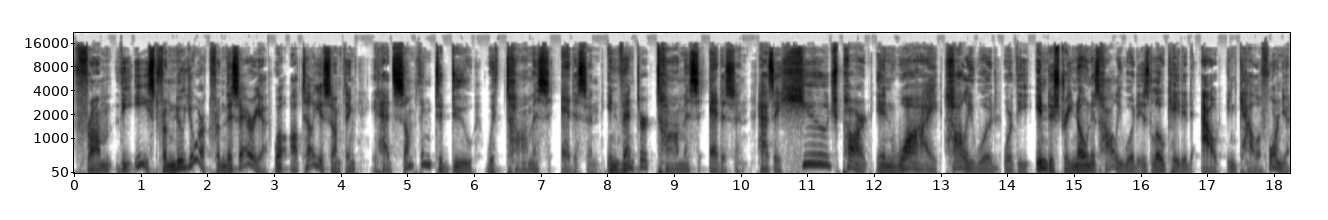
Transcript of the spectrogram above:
from the East, from New York, from this area? Well, I'll tell you something. It had something to do with Thomas Edison. Inventor Thomas Edison has a huge part in why Hollywood, or the industry known as Hollywood, is located out in California.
